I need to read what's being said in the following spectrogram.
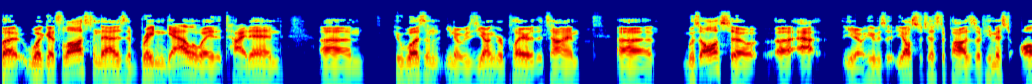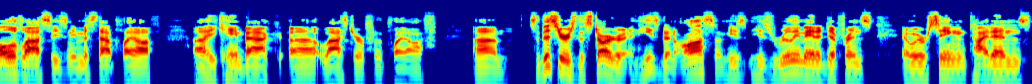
But what gets lost in that is that Braden Galloway, the tight end, um, who wasn't, you know, was younger player at the time, uh, was also, uh, at, you know, he was he also tested positive. He missed all of last season. He missed that playoff. Uh, he came back uh, last year for the playoff. Um, so this year he's the starter, and he's been awesome. He's he's really made a difference, and we were seeing tight ends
